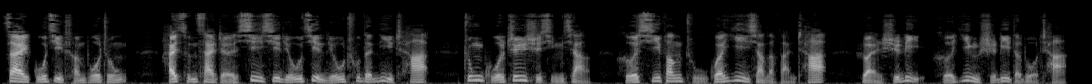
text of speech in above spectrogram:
在国际传播中，还存在着信息流进流出的逆差，中国真实形象和西方主观印象的反差，软实力和硬实力的落差。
